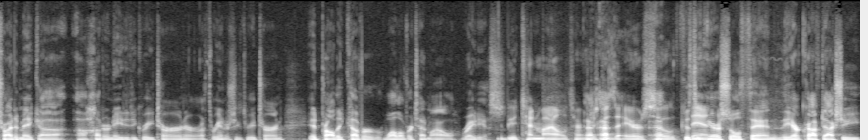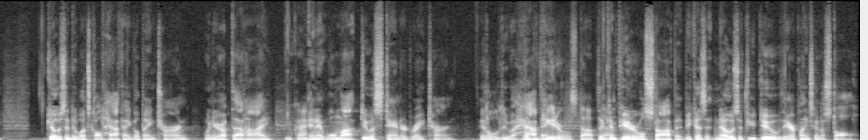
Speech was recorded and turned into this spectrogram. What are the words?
try to make a, a 180 degree turn or a 360 degree turn, it'd probably cover well over 10 mile radius It'd be a 10 mile turn uh, just because uh, the air is uh, so thin. because the thin. air's so thin. The aircraft actually goes into what's called half angle bank turn when you're up that high, Okay. and it will not do a standard rate turn. It'll do a half. The computer ang- will stop The that. computer will stop it because it knows if you do, the airplane's going to stall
